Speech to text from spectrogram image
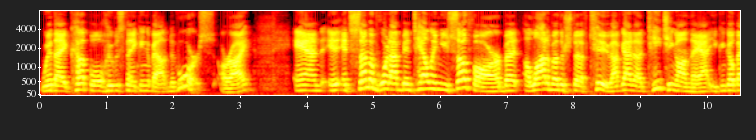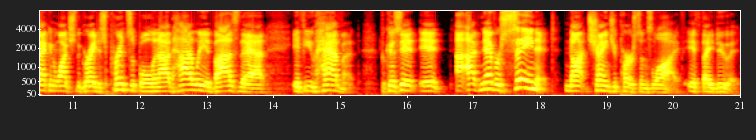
with a couple who was thinking about divorce, all right? And it's some of what I've been telling you so far, but a lot of other stuff too. I've got a teaching on that. You can go back and watch The Greatest Principle, and I'd highly advise that if you haven't, because it, it I've never seen it not change a person's life if they do it.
